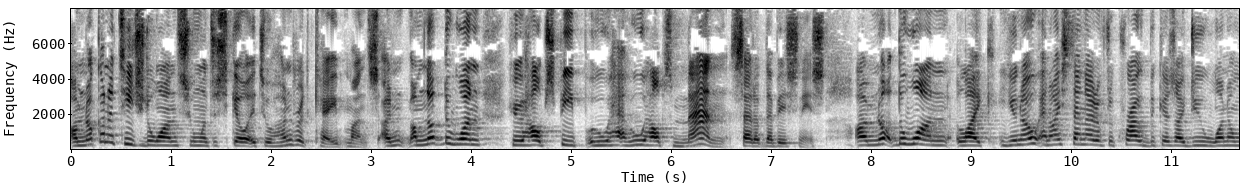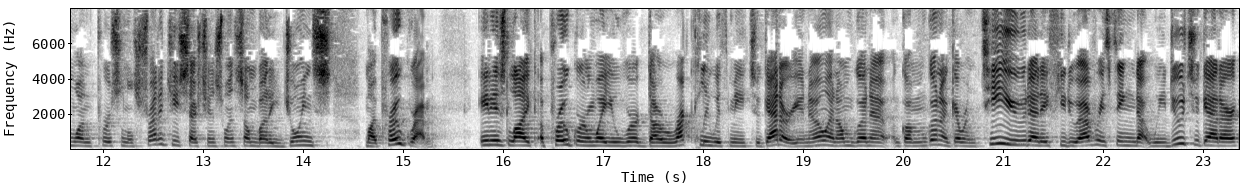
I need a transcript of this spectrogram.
I'm not going to teach the ones who want to scale it to 100k months. I'm, I'm not the one who helps people who ha- who helps men set up their business. I'm not the one like you know, and I stand out of the crowd because I do one-on-one personal strategy sessions when somebody joins my program it is like a program where you work directly with me together you know and i'm gonna i'm gonna guarantee you that if you do everything that we do together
